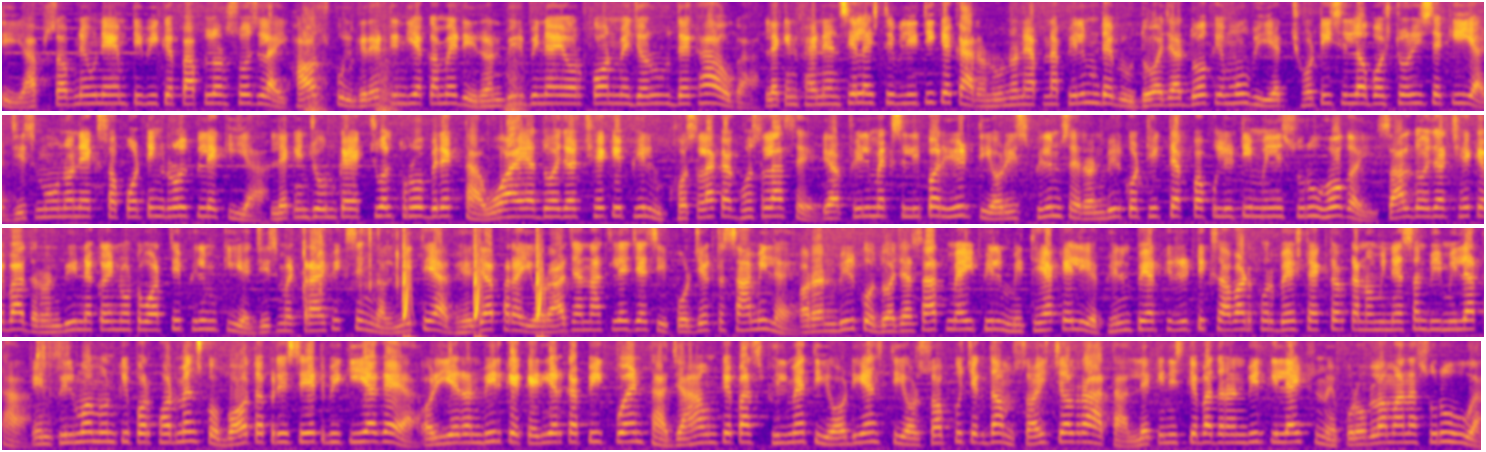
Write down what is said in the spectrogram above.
थी। आप सबने उन्हें एम के popular shows like Housefull great India comedy Ranbir, Vinay और कौन में ज़रूर देखा होगा। लेकिन फाइनेंशियल स्टेबिलिटी के कारण उन्होंने अपना फ़िल्म डेब्यू 2002 की मूवी एक छोटी सी लव स्टोरी से किया, जिसमें उन्होंने एक सपोर्टिंग रोल प्ले किया। लेकिन जो उनका एक्चुअल थ्रो ब्रेक था, वो आया 2006 की फ़िल्म खोसला का घोसला से। यह फ़िल्म एक स्लीपर हिट थी और इस फ़िल्म से रणबीर को ठीक ठाक पॉपुलरिटी मिलनी शुरू हो गई। साल 2006 के बाद रणबीर ने कई नोटवर्थी फ़िल्म की है, जिसमें ट्रैफ़िक सिग्नल, मिथिया, भेजा फराई और राजा नाचले जैसी प्रोजेक्ट शामिल है। और रणबीर को 2007 में आई फ़िल्म मिथिया के लिए Filmfare critics award for best actor का नॉमिनेशन भी मिला था। इन फ़िल्मों में उनकी परफॉर्मेंस को बहुत अप्रिशिएट भी किया गया। और ये रणबीर के करियर का पीक पॉइंट था, जहाँ उनके पास फ़िल्में थी ऑडियंस थी और सब कुछ एकदम सही चल रहा था। लेकिन इसके बाद रणबीर की लाइफ में प्रॉब्लम आना शुरू हुआ।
